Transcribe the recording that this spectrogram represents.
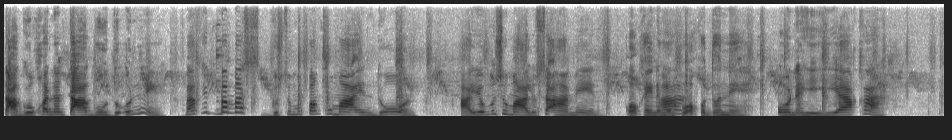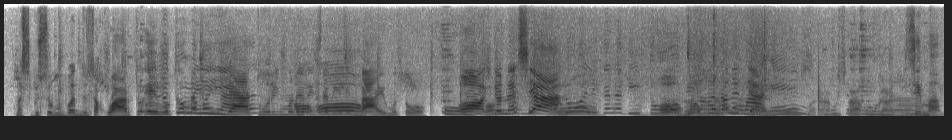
Tago ka ng tago doon eh. Bakit ba mas gusto mo pang kumain doon? Ayaw mo sumalo sa amin. Okay naman Ah. po ako dun eh. O nahihiya ka. Mas gusto mo pa doon sa kwarto. eh, Uy, huwag kang luto na ba mahihiya. yan? Turing mo na rin Oo. sariling bahay mo to. Oh, ito na siya. Ano, halika na dito. Oo, Dito maupo ka ka na dyan. kumain. Marami pa akong gagawin. Si ma'am.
